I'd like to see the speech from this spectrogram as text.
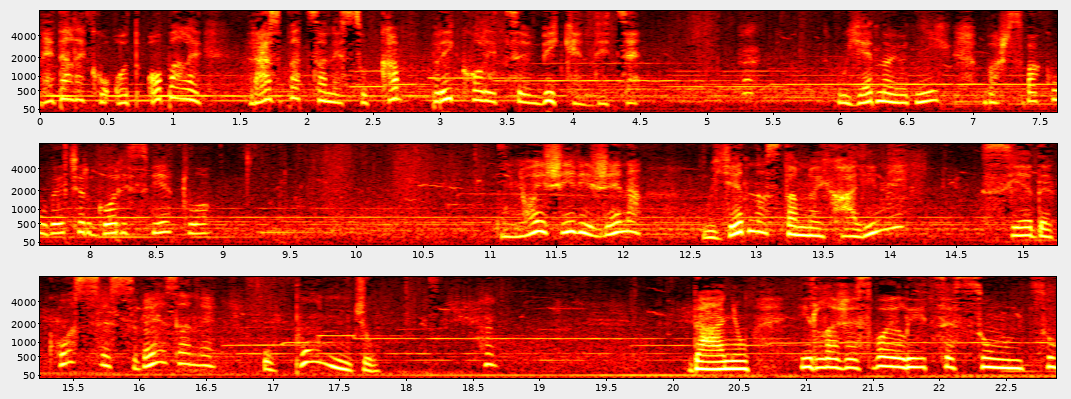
Nedaleko od obale razbacane su kamp prikolice vikendice. U jednoj od njih baš svaku večer gori svjetlo. U njoj živi žena u jednostavnoj haljini sjede kose svezane u punđu. Hm. Danju izlaže svoje lice suncu.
